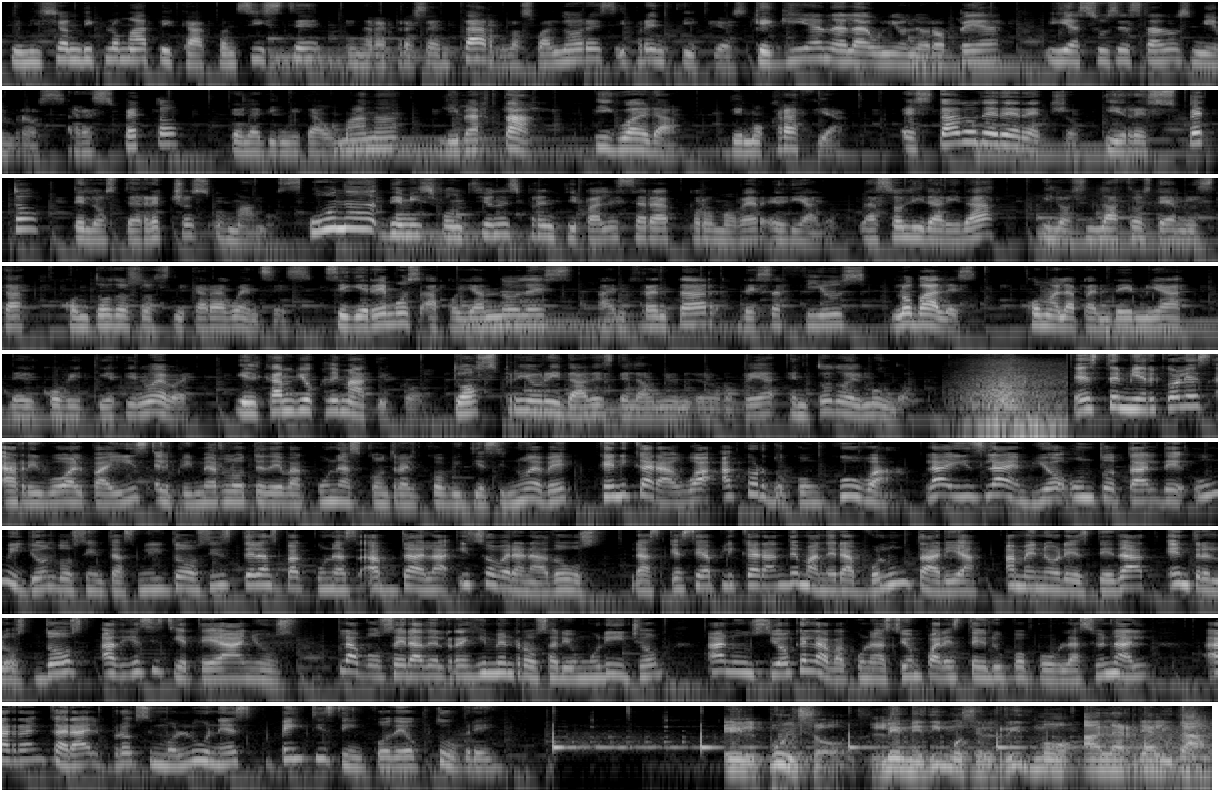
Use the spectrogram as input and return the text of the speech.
Mi misión diplomática consiste en representar los valores y principios que guían a la Unión Europea y a sus Estados miembros. Respeto de la dignidad humana, libertad, igualdad, democracia, Estado de Derecho y respeto de los derechos humanos. Una de mis funciones principales será promover el diálogo, la solidaridad y los lazos de amistad con todos los nicaragüenses. Seguiremos apoyándoles a enfrentar desafíos globales como la pandemia del COVID-19 y el cambio climático, dos prioridades de la Unión Europea en todo el mundo. Este miércoles arribó al país el primer lote de vacunas contra el COVID-19 que Nicaragua acordó con Cuba. La isla envió un total de 1.200.000 dosis de las vacunas Abdala y Soberana 2, las que se aplicarán de manera voluntaria a menores de edad entre los 2 a 17 años. La vocera del régimen Rosario Murillo anunció que la vacunación para este grupo poblacional arrancará el próximo lunes 25 de octubre. El pulso. Le medimos el ritmo a la realidad.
